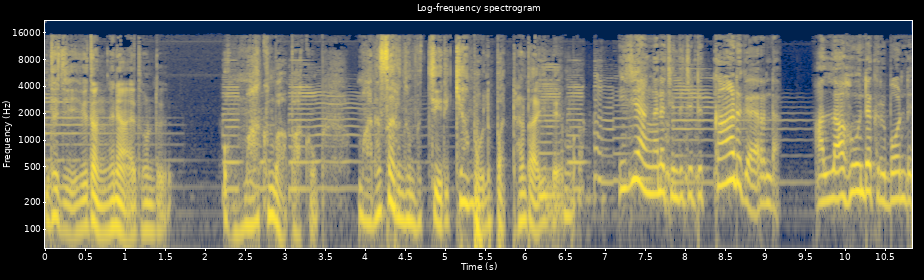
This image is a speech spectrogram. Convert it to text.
എന്റെ ജീവിതം അങ്ങനെ ആയതുകൊണ്ട് ഉമ്മാക്കും ബാപ്പാക്കും മനസ്സറിഞ്ഞൊന്ന് ചിരിക്കാൻ പോലും പറ്റാണ്ടായില്ലേ അമ്മ ഇജി അങ്ങനെ ചിന്തിച്ചിട്ട് കാട് കയറണ്ട അള്ളാഹുവിന്റെ കൃപോണ്ട്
